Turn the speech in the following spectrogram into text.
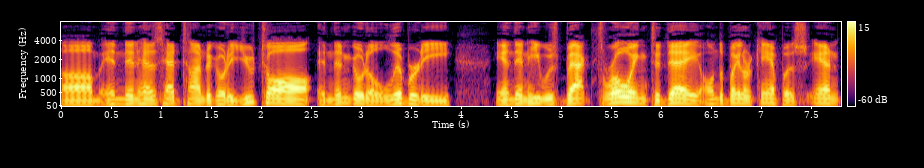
um, and then has had time to go to Utah and then go to Liberty and then he was back throwing today on the Baylor campus. And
